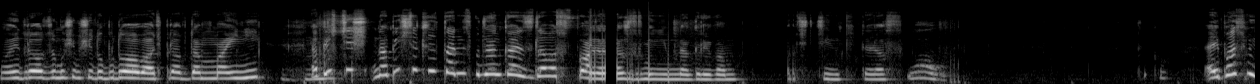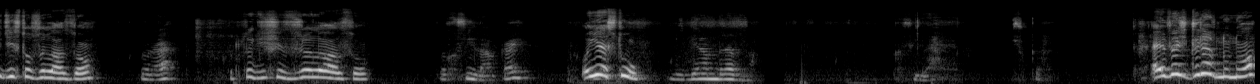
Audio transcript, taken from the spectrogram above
Moi drodzy, musimy się dobudować, prawda, Majni? Napiszcie, napiszcie, czy ta niespodzianka jest dla was fajna, że z nim nagrywam odcinki teraz. Wow. Tylko... Ej, powiedz mi, gdzie jest to żelazo? Które? Bo tutaj gdzieś jest żelazo. To chwila, okej? O, jest tu! Zbieram drewno. Chwilę. Szukaj. Ej, weź drewno, no.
